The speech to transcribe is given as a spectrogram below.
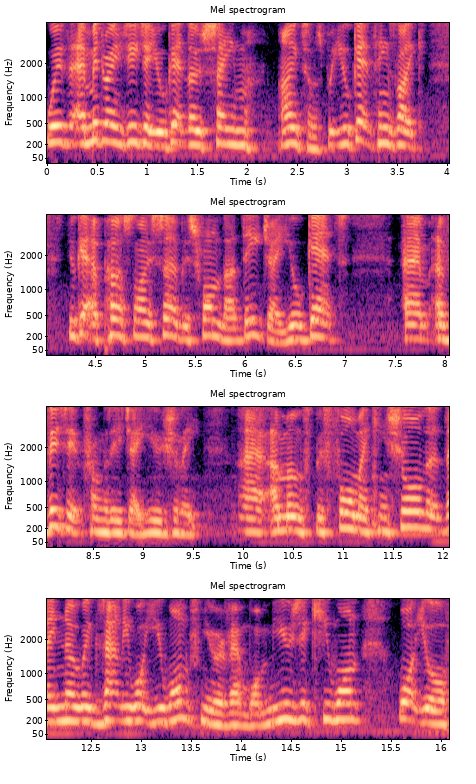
With a mid range DJ, you'll get those same items, but you'll get things like you'll get a personalised service from that DJ. You'll get um, a visit from the DJ usually uh, a month before, making sure that they know exactly what you want from your event, what music you want, what your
